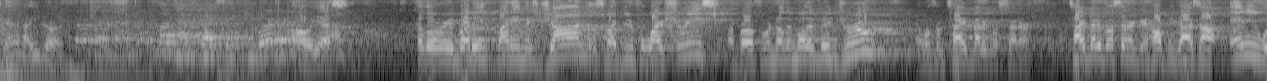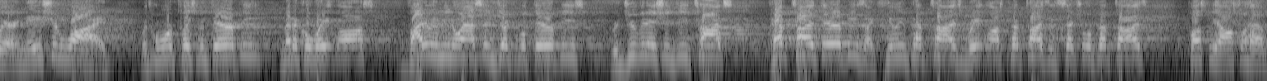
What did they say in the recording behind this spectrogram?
How you doing? Love to have you guys say a few words. Oh, yes. Hello, everybody. My name is John. This is my beautiful wife, Cherise. My brother from another mother, Big Drew. And we're from Titan Medical Center. Titan Medical Center can help you guys out anywhere nationwide with hormone replacement therapy, medical weight loss, vitamin amino acid injectable therapies, rejuvenation detox, peptide therapies like healing peptides, weight loss peptides, and sexual peptides. Plus, we also have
